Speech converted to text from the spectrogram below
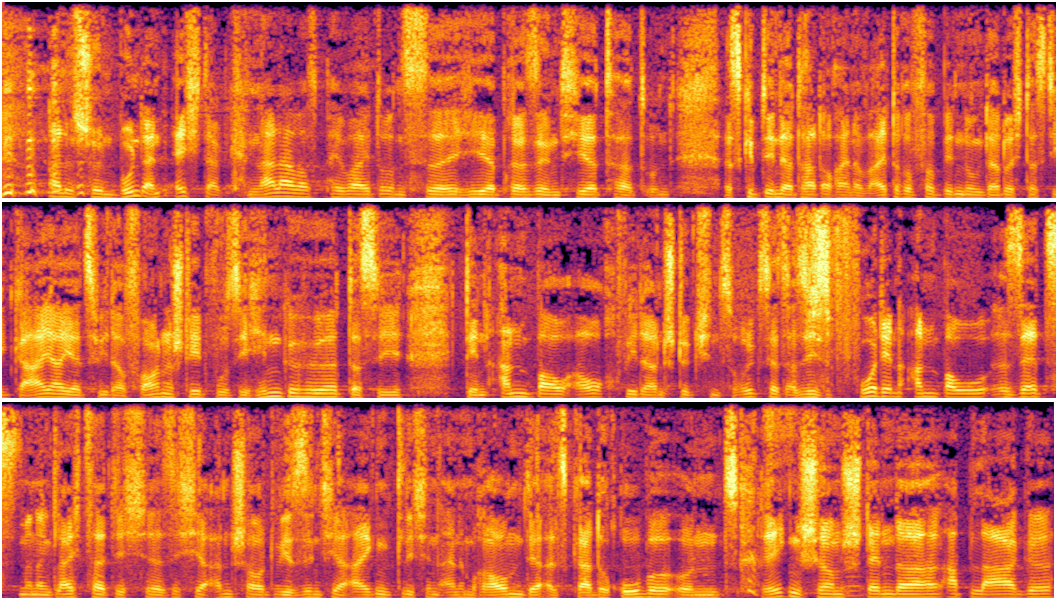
Alles schön bunt, ein echter Knaller, was Paywhite uns äh, hier präsentiert hat. Und es gibt in der Tat auch eine weitere Verbindung, dadurch, dass die Gaia jetzt wieder vorne steht, wo sie hingehört, dass sie den Anbau auch wieder ein Stückchen zurücksetzt, also sich vor den Anbau setzt. Wenn man dann gleichzeitig äh, sich hier anschaut, wir sind hier eigentlich in einem Raum, der als Garderobe und Regenschirmständerablage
